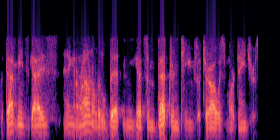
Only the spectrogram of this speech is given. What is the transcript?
but that means guys hanging around a little bit, and you got some veteran teams which are always more dangerous.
